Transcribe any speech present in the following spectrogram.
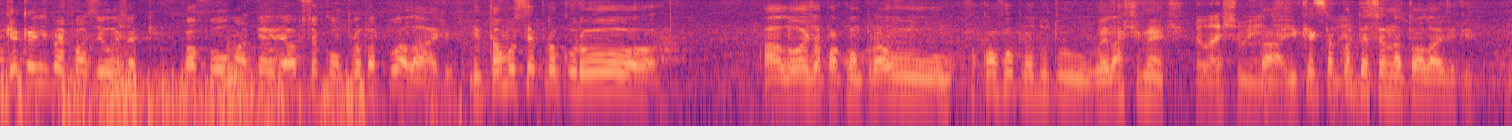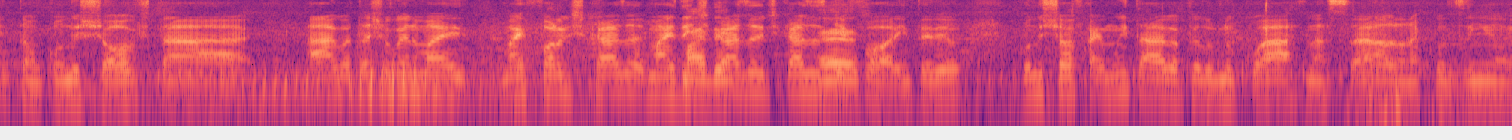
O que, é que a gente vai fazer hoje aqui? Qual foi o material que você comprou para tua laje? Então você procurou a loja para comprar o... Qual foi o produto? O elastimente? Elastimente. Tá, e o que está acontecendo na tua laje aqui? Então, quando chove, tá... A água tá chovendo mais, mais fora de casa, mais dentro, mais dentro. de casa, de casa é. que fora, entendeu? Quando chove cai muita água pelo, no quarto, na sala, na cozinha.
